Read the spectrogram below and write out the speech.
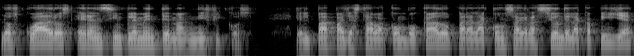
Los cuadros eran simplemente magníficos. El Papa ya estaba convocado para la consagración de la capilla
